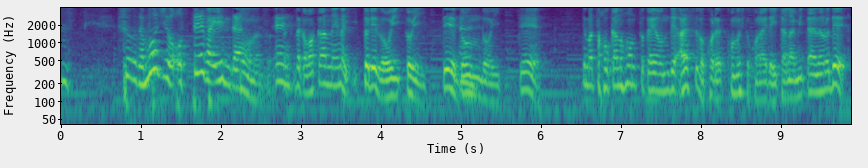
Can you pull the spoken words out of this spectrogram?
そうだ。文字を追ってればいいんだ。そうなんですよ、ええ。だから分かんないのはとりあえず置いといてどんどん行って、でまた他の本とか読んであれそういえばこれこの人この間いたなみたいなので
